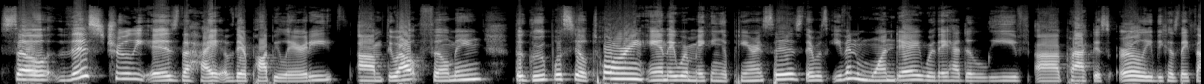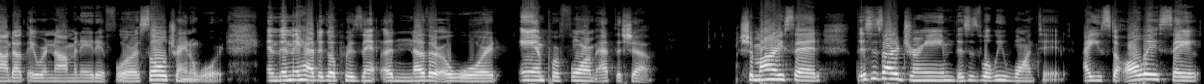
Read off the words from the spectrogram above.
So this truly is the height of their popularity. Um, throughout filming, the group was still touring and they were making appearances. There was even one day where they had to leave uh, practice early because they found out they were nominated for a Soul Train Award. And then they had to go present another award and perform at the show. Shamari said, This is our dream. This is what we wanted. I used to always say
